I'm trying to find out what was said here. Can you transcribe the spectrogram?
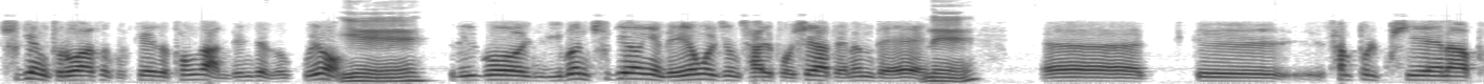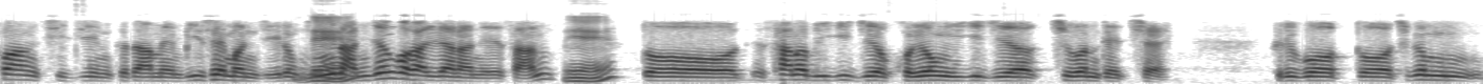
추경 들어와서 국회에서 통과 안 된 적 없고요. 예. 그리고 이번 추경의 내용을 좀 잘 보셔야 되는데 네. 에, 그 산불 피해나 포항 지진 그 다음에 미세먼지 이런 국민 네. 안전과 관련한 예산 예. 또 산업 위기 지역 고용 위기 지역 지원 대책 그리고 또 지금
